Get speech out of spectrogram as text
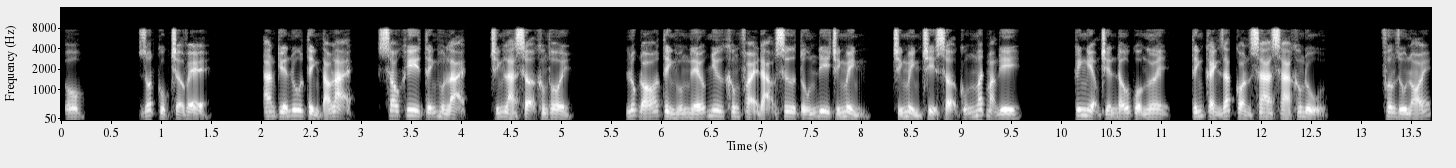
Ô, rốt cục trở về. An kiến u tỉnh táo lại sau khi tính hồn lại, chính là sợ không thôi. Lúc đó tình huống nếu như không phải đạo sư tốn đi chính mình chính mình chỉ sợ cũng mất mạng đi. Kinh nghiệm chiến đấu của ngươi, tính cảnh giác còn xa xa không đủ. Phương du nói,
